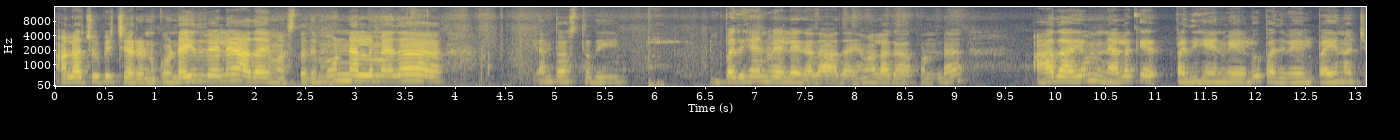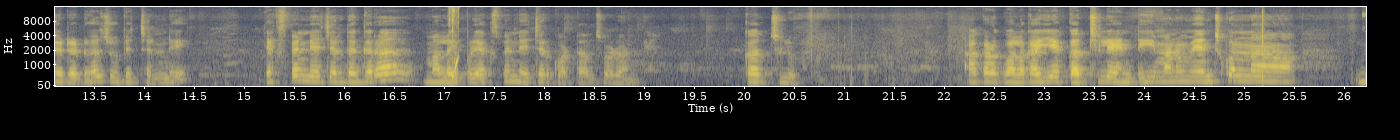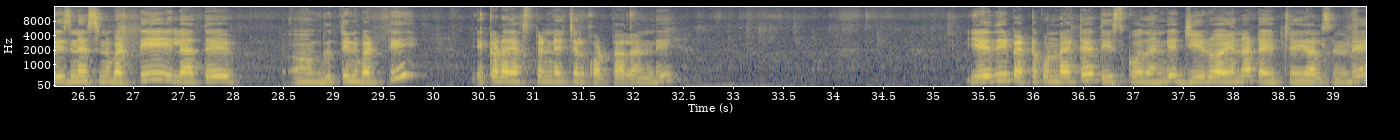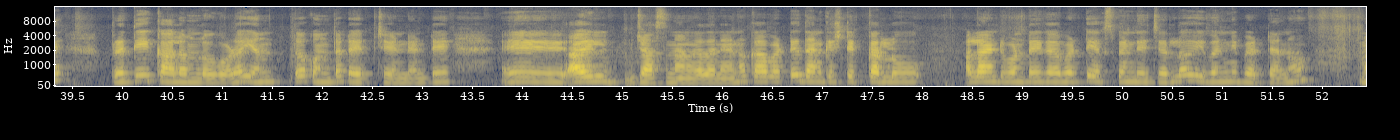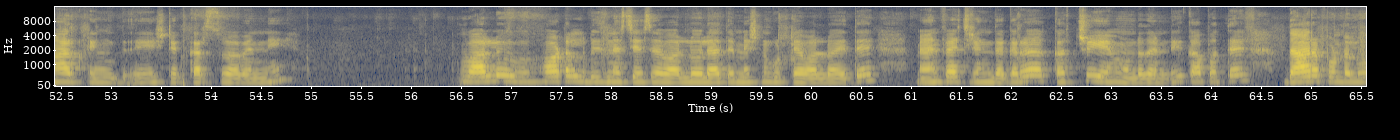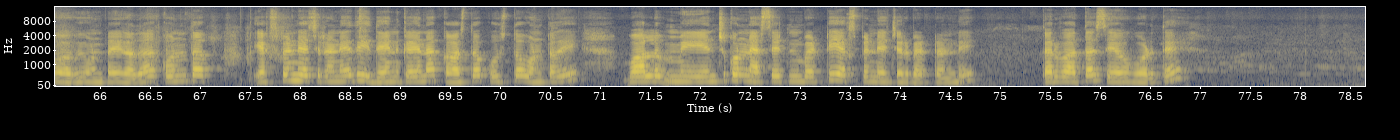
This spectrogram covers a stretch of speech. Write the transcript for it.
అలా చూపించారనుకోండి ఐదు వేలే ఆదాయం వస్తుంది. మూడు నెలల మీద ఎంత వస్తుంది? పదిహేను వేలే కదా ఆదాయం. అలా కాకుండా ఆదాయం నెలకి పదిహేను వేలు పదివేలు పైన వచ్చేటట్టుగా చూపించండి. ఎక్స్పెండిచర్ దగ్గర మళ్ళీ ఇప్పుడు ఎక్స్పెండిచర్ కొట్టాలి చూడండి. ఖర్చులు. అక్కడ వాళ్ళకి అయ్యే ఖర్చులు ఏంటి మనం ఎంచుకున్న బిజినెస్ని బట్టి లేకపోతే వృత్తిని బట్టి ఇక్కడ ఎక్స్పెండిచర్ కొట్టాలండి. ఏది పెట్టకుండా అయితే తీసుకోదండి. జీరో అయినా టైప్ చేయాల్సిందే. ప్రతి కాలంలో కూడా ఎంతో కొంత టైప్ చేయండి. అంటే ఆయిల్ చేస్తున్నాను కదా నేను. కాబట్టి దానికి స్టిక్కర్లు అలాంటివి ఉంటాయి కాబట్టి ఎక్స్పెండిచర్లో ఇవన్నీ పెట్టాను. మార్కెటింగ్ స్టిక్కర్స్ అవన్నీ. వాళ్ళు హోటల్ బిజినెస్ చేసేవాళ్ళు లేకపోతే మిషన్ కుట్టేవాళ్ళు అయితే మ్యానుఫ్యాక్చరింగ్ దగ్గర ఖర్చు ఏమి ఉండదండి. కాకపోతే దారపుండలు అవి ఉంటాయి కదా. కొంత ఎక్స్పెండిచర్ అనేది దేనికైనా కాస్త కూస్తో ఉంటుంది. వాళ్ళు మీ ఎంచుకున్న అసెట్ని బట్టి ఎక్స్పెండిచర్ పెట్టండి. తర్వాత సేవ్ కొడితే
